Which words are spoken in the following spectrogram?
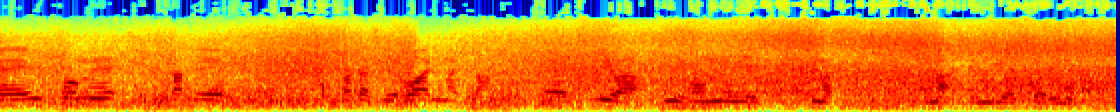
えー、1本目かけ私終わりました、えー次は2本目にします。今準備をしております。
